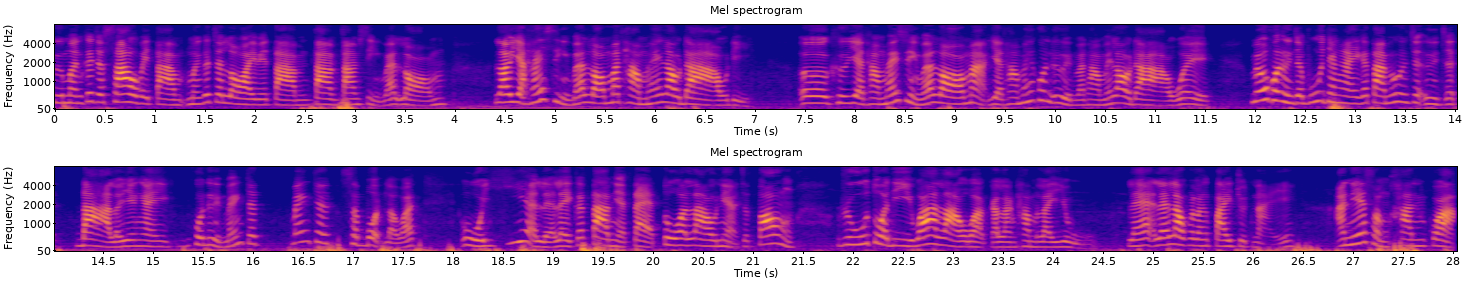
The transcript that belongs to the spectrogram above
คือมันก็จะเศร้าไปตาม มันก็จะลอยไปตามตามตามสิ่งแวดล้อม เราอย่าให้สิ่งแวดล้อมมาทำให้เราดาวดิเออ คืออย่าทำให้สิ่งแวดล้อมอะอย่าทำให้คนอื่นมาทำให้เราดาวเว้ยไม่ว่าคนอื่นจะพูดยังไงก็ตามไม่ว่าคนอื่นจะด่าเรายังไง คนอื่นแม่งจะ แม่งจะสะบดหรอว่าโอ้ยเฮี้ยหรืออะไรก็ตามเนี่ย แต่ตัวเราเนี่ยจะต้องรู้ตัวดีว่าเราอะกำลังทำอะไรอยู่ และและเรากำลังไปจุดไหน อันนี้สำคัญกว่า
